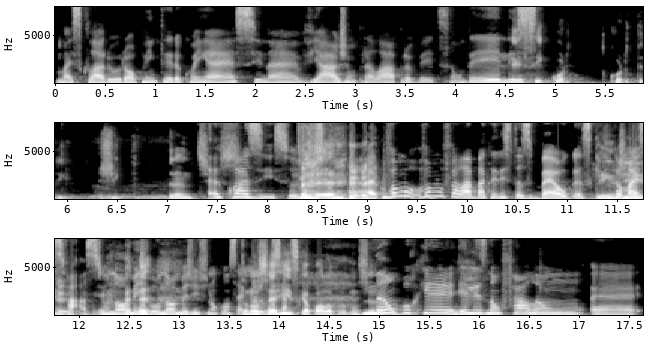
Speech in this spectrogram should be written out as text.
mas claro, a Europa inteira conhece, né? Viajam para lá para ver a edição deles. Esse cor, cortrigidrantes. É quase isso. Gente- é, vamos, vamos falar bateristas belgas, que fica Entendi. mais fácil. O nome, o nome a gente não consegue Tu não se pronunciar. arrisca, Paula, a pronunciar? Não, porque eles não falam. É,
